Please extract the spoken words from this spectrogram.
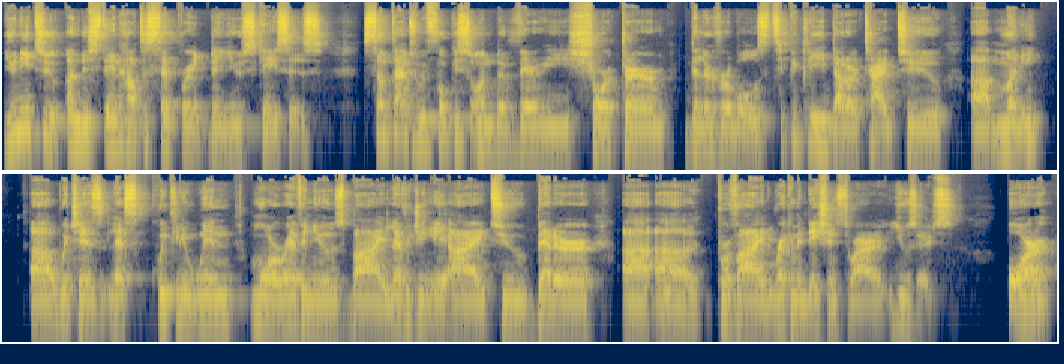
you need to understand how to separate the use cases. Sometimes we focus on the very short term deliverables, typically that are tied to uh, money uh, which is let's quickly win more revenues by leveraging AI to better uh, uh, provide recommendations to our users, or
